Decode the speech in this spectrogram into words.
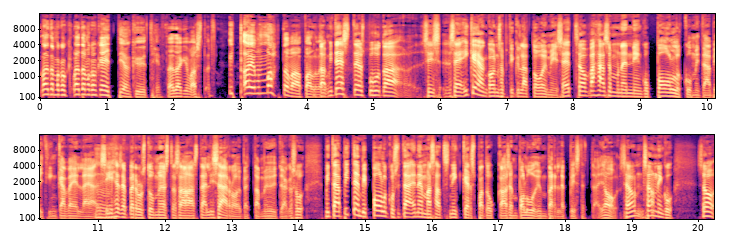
laitammeko, laitammeko keittiön kyytiin tai jotakin vastaan. It, aivan mahtavaa palvelua. Mutta miten sitten jos puhutaan, siis se Ikean konsepti kyllä toimii. Se, että se on vähän semmoinen niin kuin polku, mitä pitkin kävellä ja mm. siihen se perustuu myös, että saadaan sitä lisäroipetta myytyä. Kun sun, mitä pitempi polku, sitä enemmän saat Snickers-patukkaa sen polun ympärille pistettyä. Joo, se on, se on niin kuin, se on,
